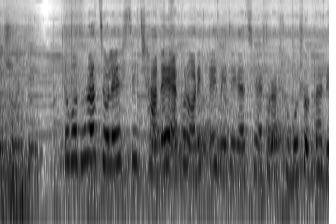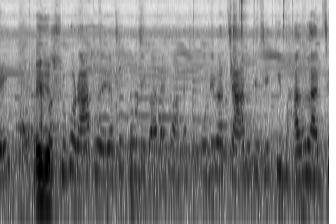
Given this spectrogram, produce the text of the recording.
এর সময় খেয়ে। তো বন্ধুরা চলে এসেছি ছাদে। এখন অনেকটাই বেজে গেছে এখন আর শুভ সন্ধ্যা নেই। এই যে শুভ রাত হয়ে গেছে পূর্ণিমা। দেখো আকাশে পূর্ণিমার চাঁদ উঠেছে কি ভালো লাগছে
